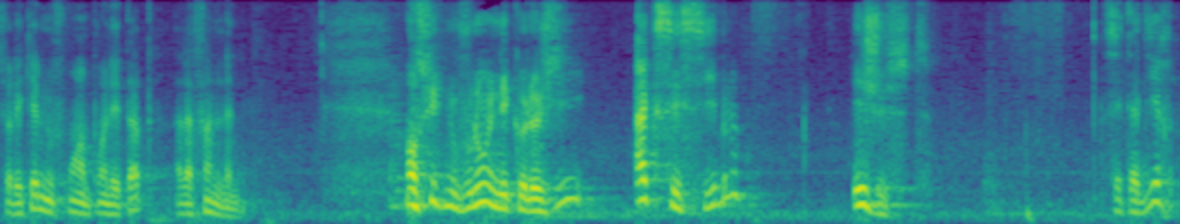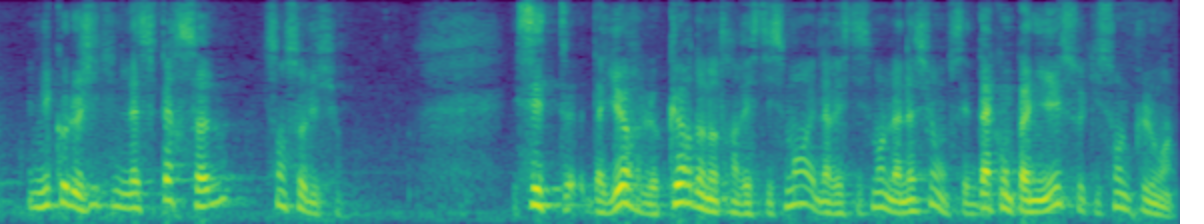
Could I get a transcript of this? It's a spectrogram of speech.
sur lesquels nous ferons un point d'étape à la fin de l'année. Ensuite, nous voulons une écologie accessible et juste. C'est-à-dire une écologie qui ne laisse personne sans solution. C'est d'ailleurs le cœur de notre investissement et de l'investissement de la nation, c'est d'accompagner ceux qui sont le plus loin.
